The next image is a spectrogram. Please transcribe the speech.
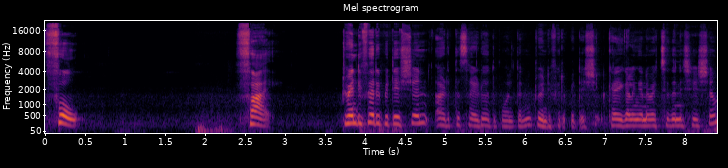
four. Five twenty five repetition അടുത്ത സൈഡും അതുപോലെ തന്നെ ട്വന്റി ഫൈവ് റിപ്പിറ്റേഷൻ കൈകൾ ഇങ്ങനെ വെച്ചതിന് ശേഷം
